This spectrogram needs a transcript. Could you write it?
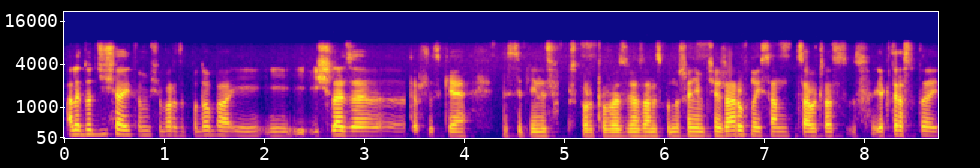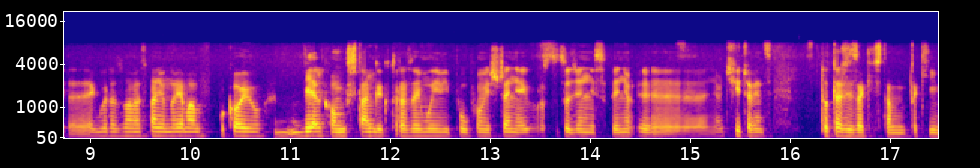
ale do dzisiaj to mi się bardzo podoba i, i, i śledzę te wszystkie dyscypliny sportowe związane z podnoszeniem ciężarów, no i sam cały czas, jak teraz tutaj e, jakby rozmawiam z panią, no ja mam w pokoju wielką sztangę, która zajmuje mi pół pomieszczenia i po prostu codziennie sobie nią, e, nią ćwiczę, więc to też jest jakiś tam taki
